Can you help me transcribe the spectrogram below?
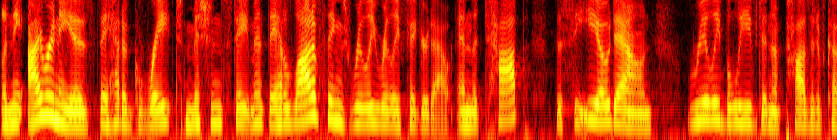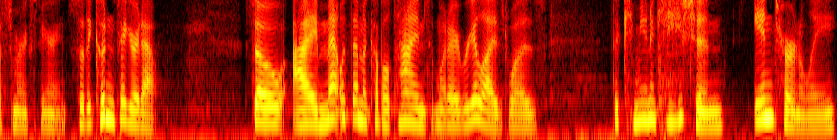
And the irony is they had a great mission statement. They had a lot of things really, really figured out. And the top, the CEO down, really believed in a positive customer experience. So they couldn't figure it out. So I met with them a couple times, and what I realized was the communication internally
